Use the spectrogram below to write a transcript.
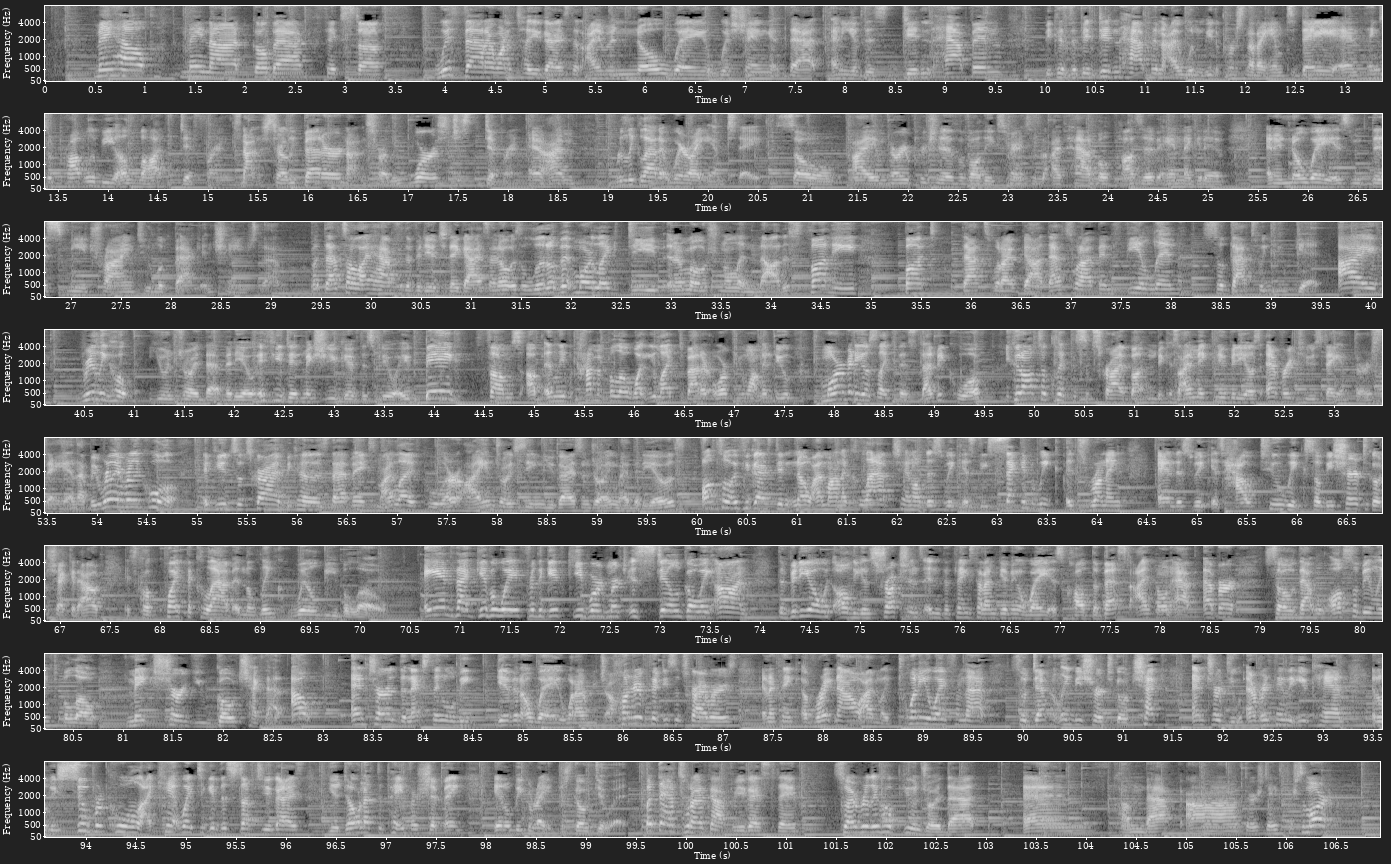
May help, may not, go back, fix stuff. With that, I want to tell you guys that I'm in no way wishing that any of this didn't happen, because if it didn't happen, I wouldn't be the person that I am today, and things would probably be a lot different. Not necessarily better, not necessarily worse, just different. And I'm really glad at where I am today. So I'm very appreciative of all the experiences I've had, both positive and negative, and in no way is this me trying to look back and change them. But that's all I have for the video today, guys. I know it was a little bit more like deep and emotional and not as funny, but that's what I've got. That's what I've been feeling, so that's what you get. I really hope you enjoyed that video. If you did, make sure you give this video a big thumbs up and leave a comment below what you liked about it or if you want me to do more videos like this. That'd be cool. You can also click the subscribe button because I make new videos every Tuesday and Thursday and that'd be really, really cool if you'd subscribe because that makes my life cooler. I enjoy seeing you guys enjoying my videos. Also, if you guys didn't know, I'm on a collab channel this week. It's the second week it's running and this week is how-to week, so be sure to go check it out. It's called Quite the Collab and the link will be below. And that giveaway for the GIF Keyboard merch is still going on. The video with all the instructions and the things that I'm giving away is called the best iPhone app ever, so that will also be linked below. Make sure you go check that out enter. The next thing will be given away when I reach 150 subscribers, and I think of right now, I'm like 20 away from that, so definitely be sure to go check, enter, do everything that you can. It'll be super cool. I can't wait to give this stuff to you guys. You don't have to pay for shipping. It'll be great. Just go do it. But that's what I've got for you guys today, so I really hope you enjoyed that, and come back on Thursday for some more.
